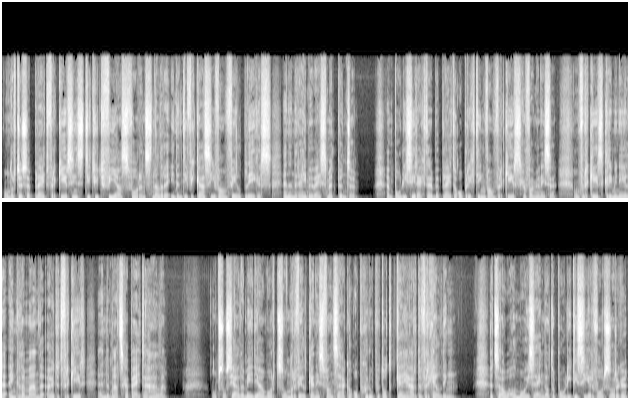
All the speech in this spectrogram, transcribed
Ondertussen pleit Verkeersinstituut VIAS voor een snellere identificatie van veel plegers en een rijbewijs met punten. Een politierechter bepleit de oprichting van verkeersgevangenissen om verkeerscriminelen enkele maanden uit het verkeer en de maatschappij te halen. Op sociale media wordt zonder veel kennis van zaken opgeroepen tot keiharde vergelding. Het zou al mooi zijn dat de politici ervoor zorgen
